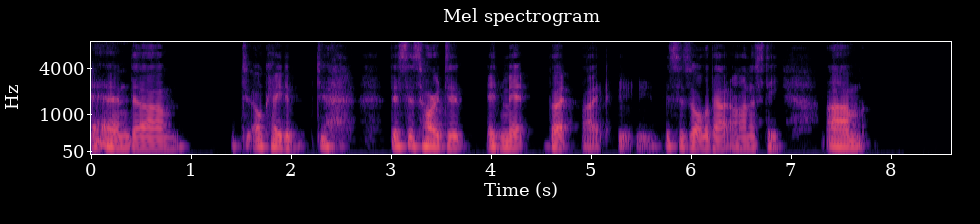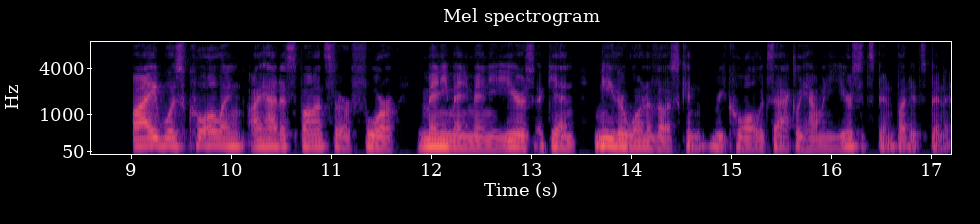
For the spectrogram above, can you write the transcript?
and um, to, okay, to, to, this is hard to admit, but I this is all about honesty. Um, I was calling, I had a sponsor for many, many, many years. Again, neither one of us can recall exactly how many years it's been, but it's been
